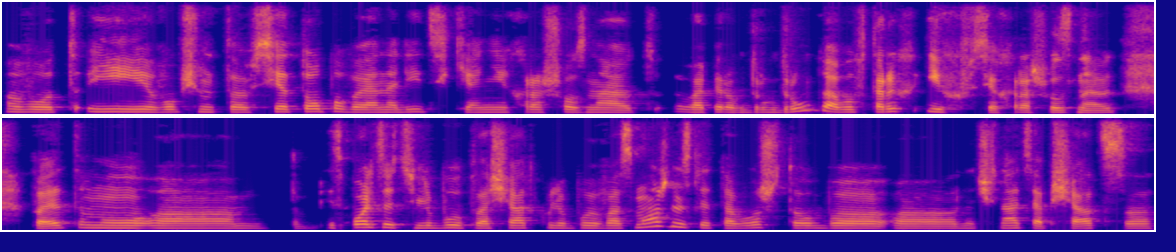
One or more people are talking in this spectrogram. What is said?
вот, и, в общем-то, все топовые аналитики, они хорошо знают, во-первых, друг друга, а во-вторых, их все хорошо знают. Поэтому э, используйте любую площадку, любую возможность для того, чтобы э, начинать общаться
